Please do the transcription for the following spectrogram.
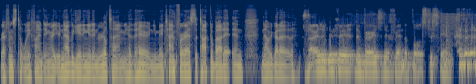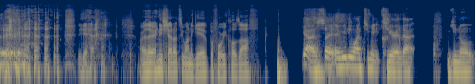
reference to wayfinding, right? You're navigating it in real time. You're there, and you made time for us to talk about it. And now we gotta. Stars are different, the birds different, the bolts the same. yeah. Are there any shout outs you want to give before we close off? Yeah, so I really want to make clear that you know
